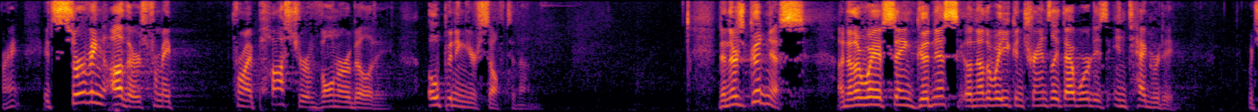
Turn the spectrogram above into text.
Right? It's serving others from a, from a posture of vulnerability opening yourself to them. Then there's goodness. Another way of saying goodness, another way you can translate that word is integrity, which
